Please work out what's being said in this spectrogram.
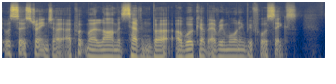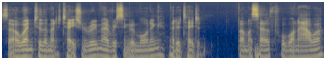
it was so strange. I, I put my alarm at seven, but I woke up every morning before six. So I went to the meditation room every single morning, meditated by myself for one hour,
